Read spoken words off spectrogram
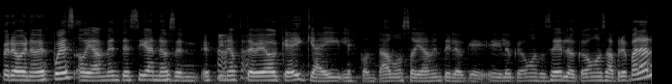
Pero bueno, después, obviamente, síganos en Spin-off TV OK, que ahí les contamos, obviamente, lo que, lo que vamos a hacer, lo que vamos a preparar.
